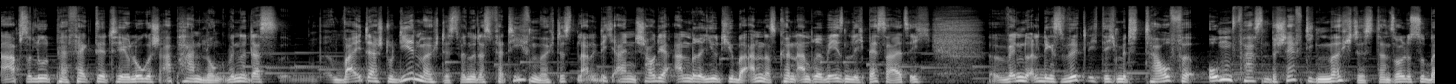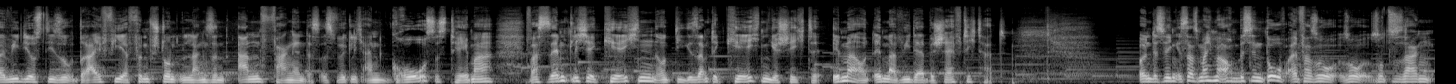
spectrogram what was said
absolut perfekte theologische Abhandlung. Wenn du das weiter studieren möchtest, wenn du das vertiefen möchtest, lade dich ein, schau dir andere YouTuber an, das können andere wesentlich besser als ich. Wenn du allerdings wirklich dich mit Taufe umfassend beschäftigen möchtest, dann solltest du bei Videos, die so drei, vier, fünf Stunden lang sind, anfangen. Das ist wirklich ein großes Thema, was sämtliche Kirchen und die gesamte Kirchengeschichte immer und immer wieder beschäftigt hat. Und deswegen ist das manchmal auch ein bisschen doof, einfach so, so sozusagen,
